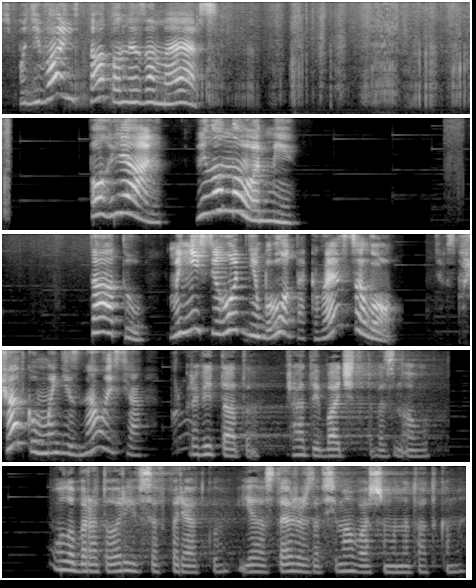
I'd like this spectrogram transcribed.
Сподіваюсь, тато не замерз. Поглянь, він у нормі. Тату, мені сьогодні було так весело. Спочатку ми дізналися про. Привіт, тато. Радий бачити тебе знову. У лабораторії все в порядку. Я стежу за всіма вашими нотатками.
